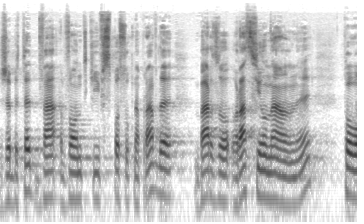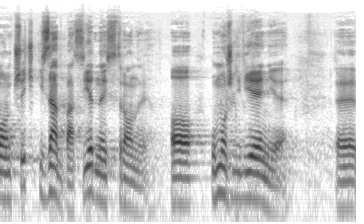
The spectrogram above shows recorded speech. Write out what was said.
żeby te dwa wątki w sposób naprawdę bardzo racjonalny połączyć i zadbać z jednej strony o umożliwienie e,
